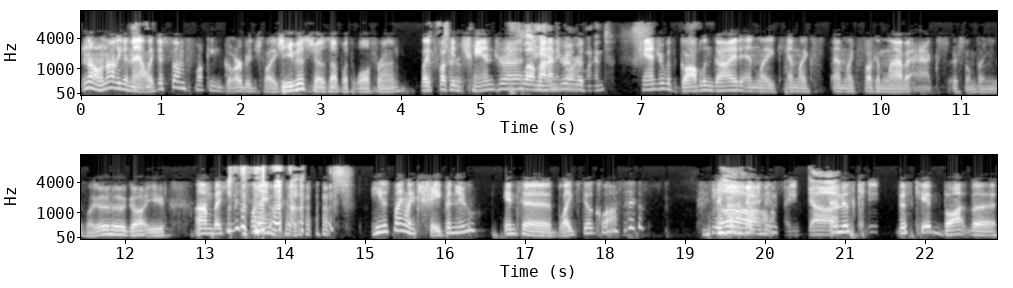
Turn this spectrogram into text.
no, not even that. Like just some fucking garbage like Jeebus shows up with Wolf Run. like fucking True. Chandra. well, not Chandra anymore. with it wouldn't. Chandra with Goblin Guide and like and like and like fucking Lava Axe or something. He's like, oh, got you. Um, but he was playing. he was playing like Shape Anew into Blightsteel Colossus. oh my god. and this kid, this kid bought the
